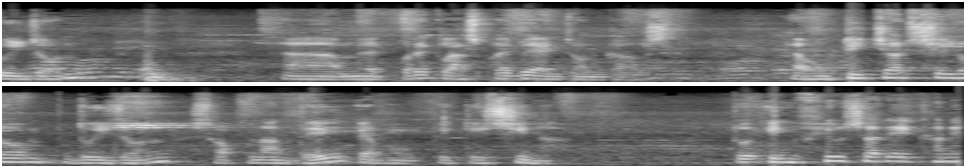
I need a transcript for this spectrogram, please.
দুইজন। এরপরে ক্লাস ফাইভে একজন গার্লস এবং টিচার ছিল দুইজন, স্বপ্না দে এবং পিটি সিনহা। তো ইন ফিউচারে এখানে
